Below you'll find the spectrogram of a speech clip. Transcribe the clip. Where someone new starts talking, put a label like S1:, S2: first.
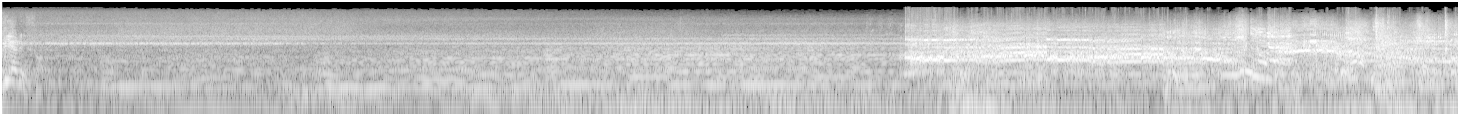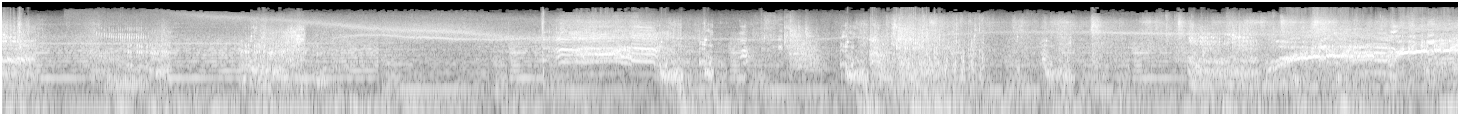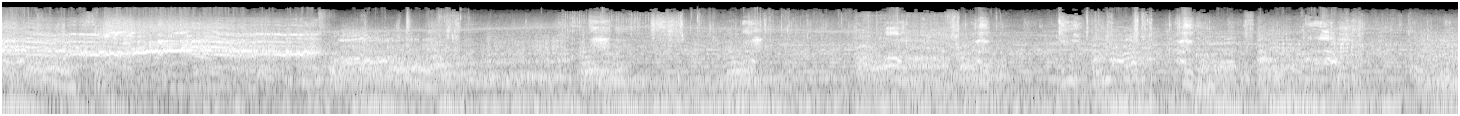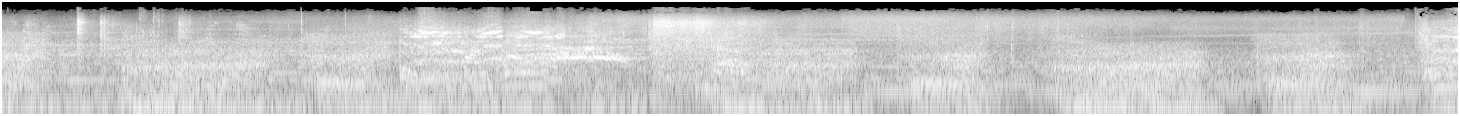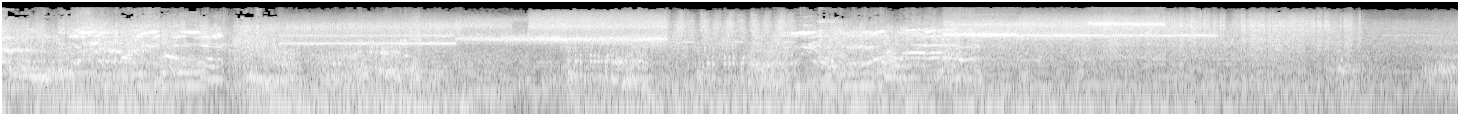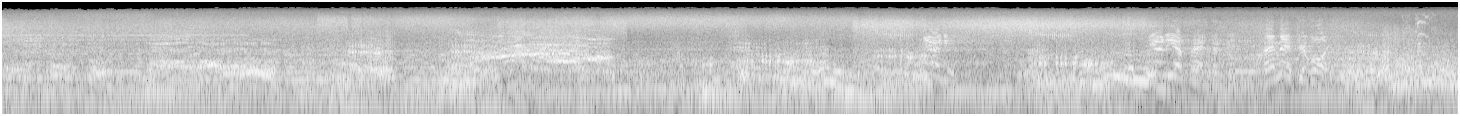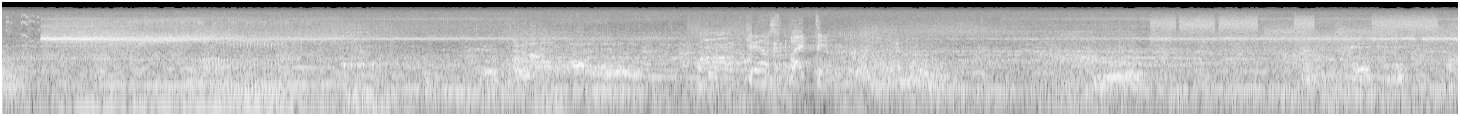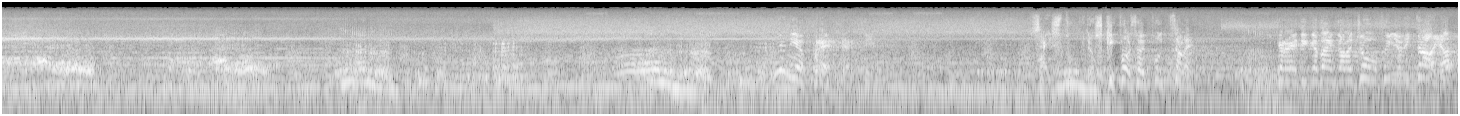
S1: Vieni Vieni a prendermi! È me che vuoi! Che aspetti? Vieni a prenderti! Sei stupido, schifoso e puzzale! Credi che venga laggiù, figlio di Troia?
